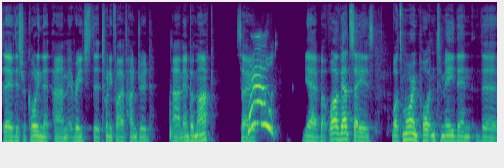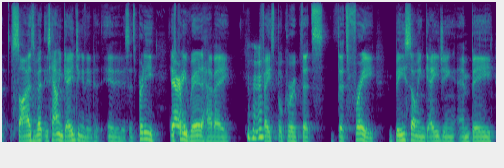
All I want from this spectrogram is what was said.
day of this recording that um, it reached the 2,500 uh, member mark. So, wow. yeah, but what I'm about to say is what's more important to me than the size of it is how engaging it, it is. It's pretty, it's Very. pretty rare to have a mm-hmm. Facebook group that's, that's free, be so engaging and be,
